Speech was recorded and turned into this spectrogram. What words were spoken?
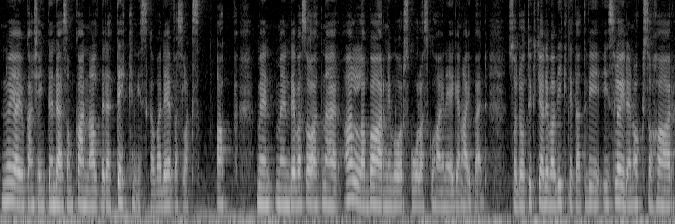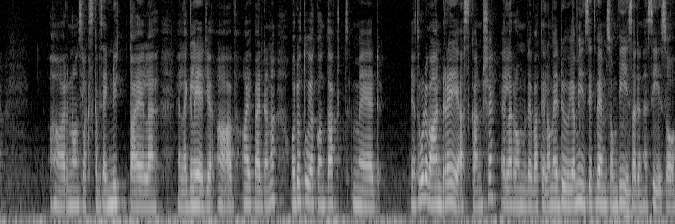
nu är jag ju kanske inte den där som kan allt det där tekniska, vad det är för slags app. Men, men det var så att när alla barn i vår skola skulle ha en egen iPad, så då tyckte jag det var viktigt att vi i slöjden också har, har någon slags ska vi säga, nytta eller, eller glädje av iPadarna. Och då tog jag kontakt med jag tror det var Andreas kanske, eller om det var till och med du, jag minns inte vem som visade den här SISO.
